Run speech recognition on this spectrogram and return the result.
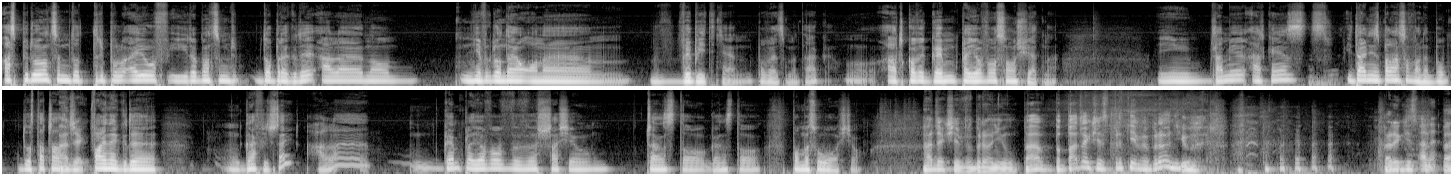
aspirującym do AAA-ów i robiącym dobre gry, ale no nie wyglądają one wybitnie, powiedzmy, tak? Aczkolwiek gameplayowo są świetne. I dla mnie Arkane jest idealnie zbalansowany, bo dostarcza Maciek. fajne gry graficznej, ale gameplayowo wywyższa się często, gęsto pomysłowością. Paczek się wybronił. Pa, pa, Paczek się sprytnie wybronił. Paczek jest... Ale- Pa,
